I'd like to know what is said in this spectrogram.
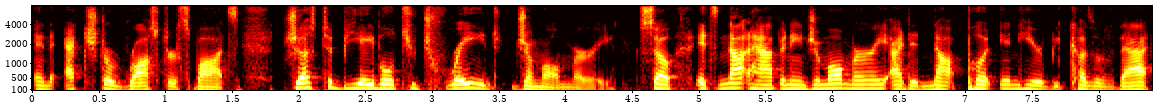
in extra roster spots just to be able to trade Jamal Murray. So it's not happening. Jamal Murray, I did not put in here because of that.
